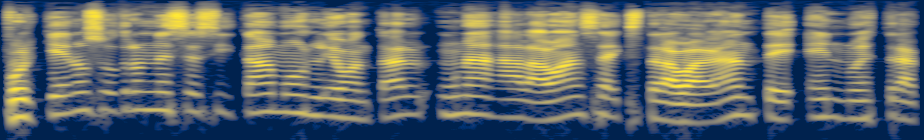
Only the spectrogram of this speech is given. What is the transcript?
¿Por qué nosotros necesitamos levantar una alabanza extravagante en nuestra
